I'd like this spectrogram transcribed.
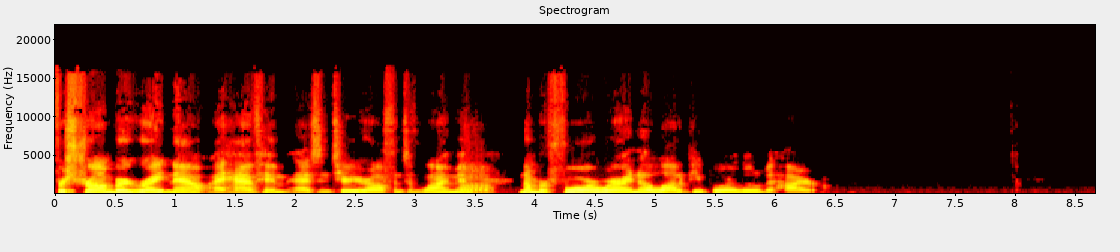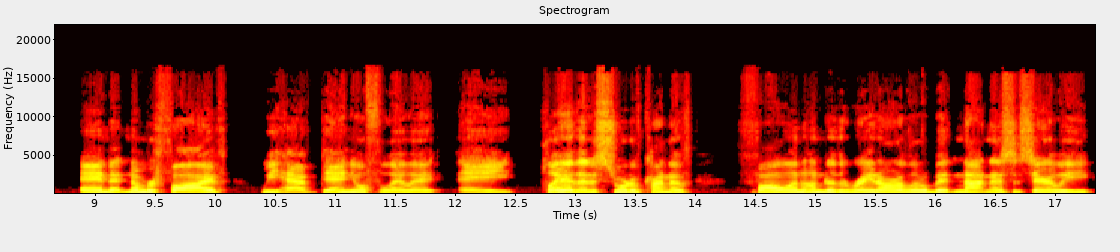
for Stromberg right now, I have him as interior offensive lineman number four, where I know a lot of people are a little bit higher. And at number five, we have Daniel Faalele, a player that has sort of kind of fallen under the radar a little bit, not necessarily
